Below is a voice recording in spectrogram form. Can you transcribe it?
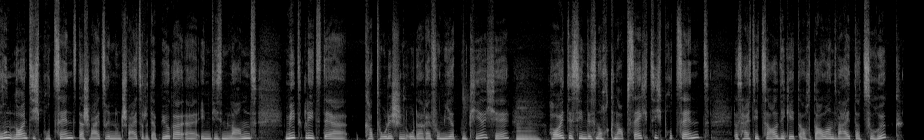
rund 90 Prozent der Schweizerinnen und Schweizer oder der Bürger äh, in diesem Land Mitglied der katholischen oder reformierten Kirche. Mhm. Heute sind es noch knapp 60 Prozent. Das heißt, die Zahl die geht auch dauernd weiter zurück.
